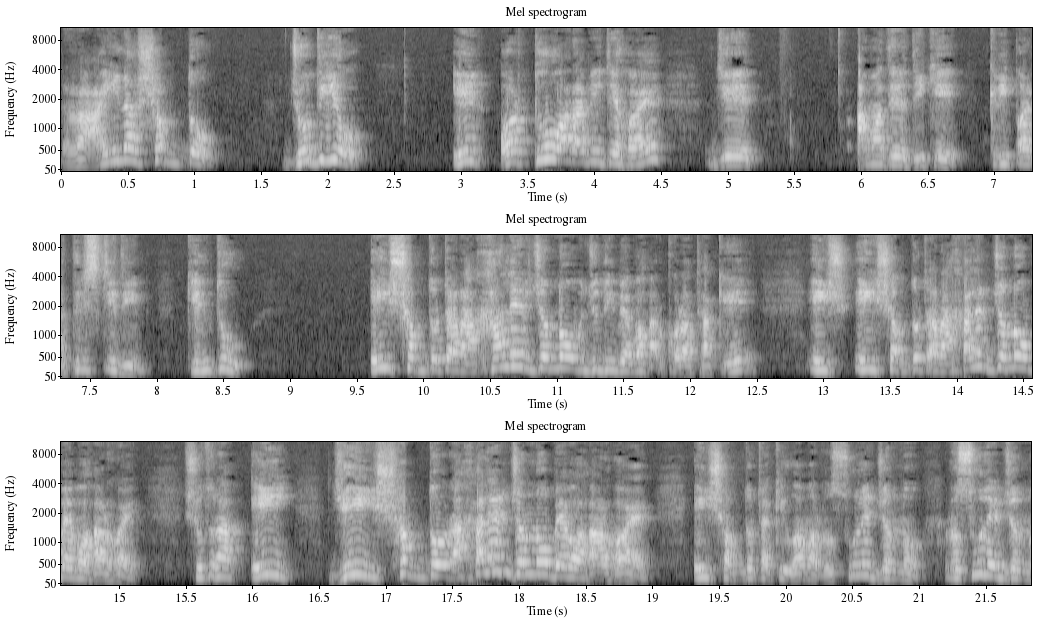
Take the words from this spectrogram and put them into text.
রাইনা শব্দ যদিও এর অর্থ আরবিতে হয় যে আমাদের দিকে কৃপার দৃষ্টি দিন, কিন্তু এই শব্দটা রাখালের জন্য যদি ব্যবহার করা থাকে, এই এই শব্দটা রাখালের জন্য ব্যবহার হয়। সুতরাং এই যেই শব্দ রাখালের জন্য ব্যবহার হয়, এই শব্দটা কেউ আমার রসুলের জন্য রসুলের জন্য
